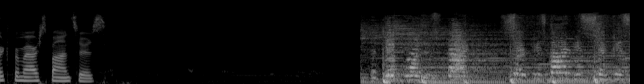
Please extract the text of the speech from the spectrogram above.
word from our sponsors. The big one is back. Circus Circus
